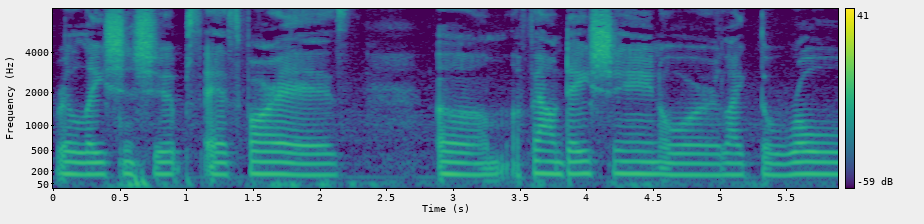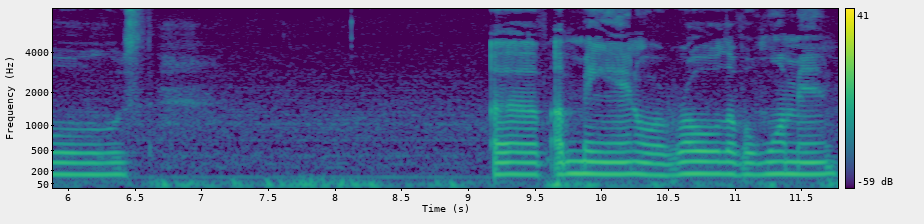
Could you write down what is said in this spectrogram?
relationships as far as um, a foundation or like the roles of a man or a role of a woman.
